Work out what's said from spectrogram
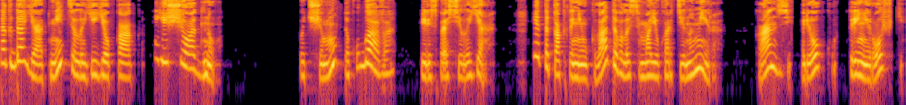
Тогда я отметила ее как еще одну. «Почему Токугава?» – переспросила я. Это как-то не укладывалось в мою картину мира. Канзи, Рёку, тренировки,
